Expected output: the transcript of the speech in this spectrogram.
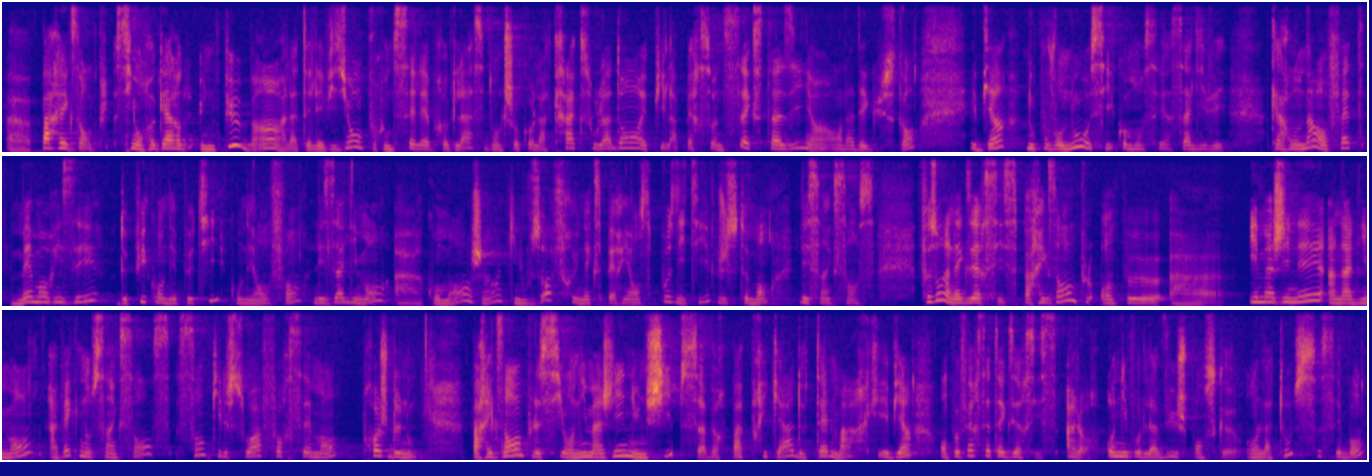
Euh, par exemple, si on regarde une pub hein, à la télévision pour une célèbre glace dont le chocolat craque sous la dent et puis la personne s'extasie hein, en la dégustant, eh bien, nous pouvons nous aussi commencer à saliver. Car on a en fait mémorisé depuis qu'on est petit, qu'on est enfant, les aliments euh, qu'on mange, hein, qui nous offrent une expérience positive, justement, les cinq sens. Faisons un exercice. Par exemple, on peut euh, Imaginez un aliment avec nos cinq sens sans qu'il soit forcément proche de nous. Par exemple, si on imagine une chips saveur paprika de telle marque, eh bien, on peut faire cet exercice. Alors, au niveau de la vue, je pense qu'on l'a tous, c'est bon.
